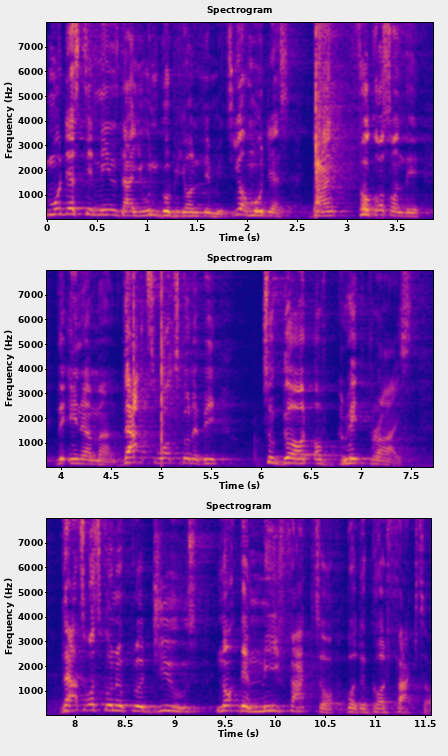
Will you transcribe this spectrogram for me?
Modesty means that you wouldn't go beyond limits. You're modest. Bang, focus on the, the inner man. That's what's going to be to God of great price. That's what's going to produce not the me factor, but the God factor.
